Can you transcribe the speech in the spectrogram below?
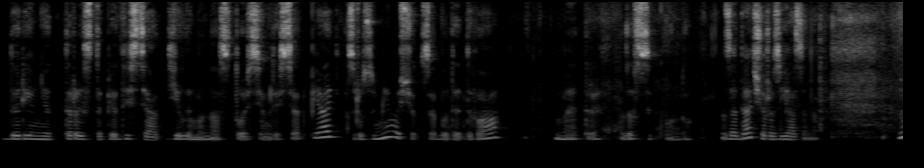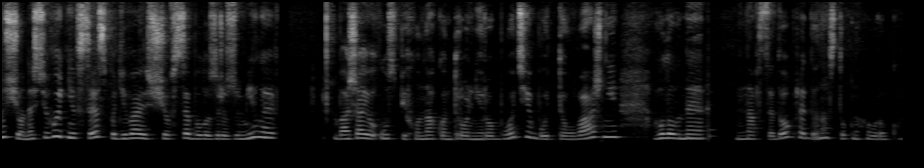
дорівнює 350 ділимо на 175. Зрозуміло, що це буде 2 метри за секунду. Задача розв'язана. Ну що, на сьогодні все. Сподіваюся, що все було зрозуміле. Бажаю успіху на контрольній роботі, будьте уважні. Головне, на все добре, до наступного уроку.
